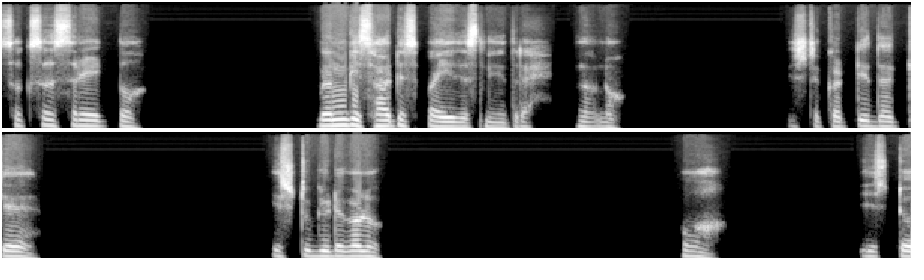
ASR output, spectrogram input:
ಸಕ್ಸಸ್ ರೇಟ್ ನನಗೆ ಸ್ಯಾಟಿಸ್ಫೈ ಇದೆ ಸ್ನೇಹಿತರೆ, ನಾನು. ಇಷ್ಟು ಕಟ್ಟಿದ್ದಕ್ಕೆ ಇಷ್ಟು ಗಿಡಗಳು. ಇಷ್ಟು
